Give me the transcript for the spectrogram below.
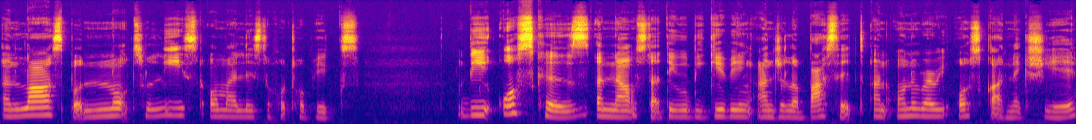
and last but not least on my list of hot topics the Oscars announced that they will be giving Angela Bassett an honorary Oscar next year.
